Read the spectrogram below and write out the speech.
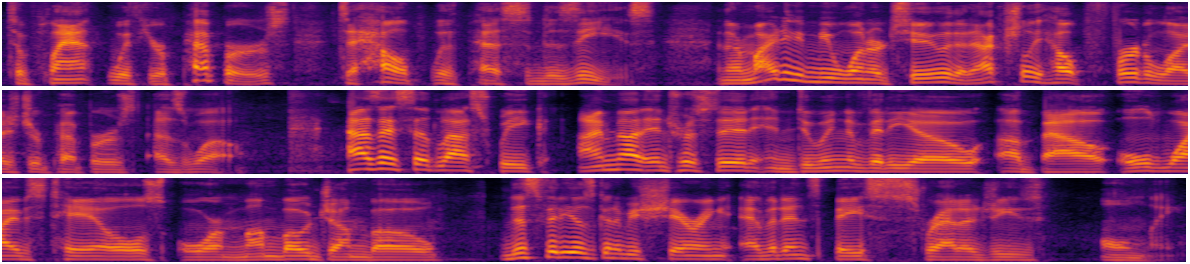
to plant with your peppers to help with pests and disease. And there might even be one or two that actually help fertilize your peppers as well. As I said last week, I'm not interested in doing a video about old wives' tales or mumbo jumbo. This video is going to be sharing evidence-based strategies only.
